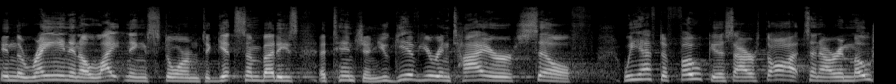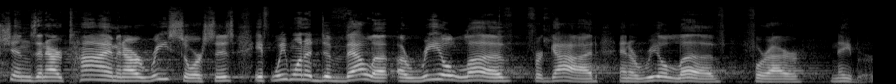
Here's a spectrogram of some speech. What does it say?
in the rain in a lightning storm to get somebody's attention. You give your entire self. We have to focus our thoughts and our emotions and our time and our resources if we want to develop a real love for God and a real love for our neighbor.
